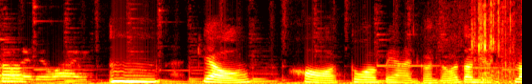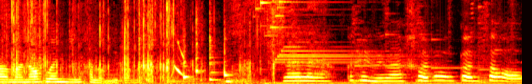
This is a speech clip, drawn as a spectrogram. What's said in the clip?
เอาพวงมาลัยไปไหว้อืม เดี๋ยวขอตัวไปอ่านก่อนแต่ว่าตอนเนี้ยเรามานอกเรื่องกินขนมดีกว่าไหมได้แล้วก็ถึงเวลาเข้านอนก่อนสอบ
